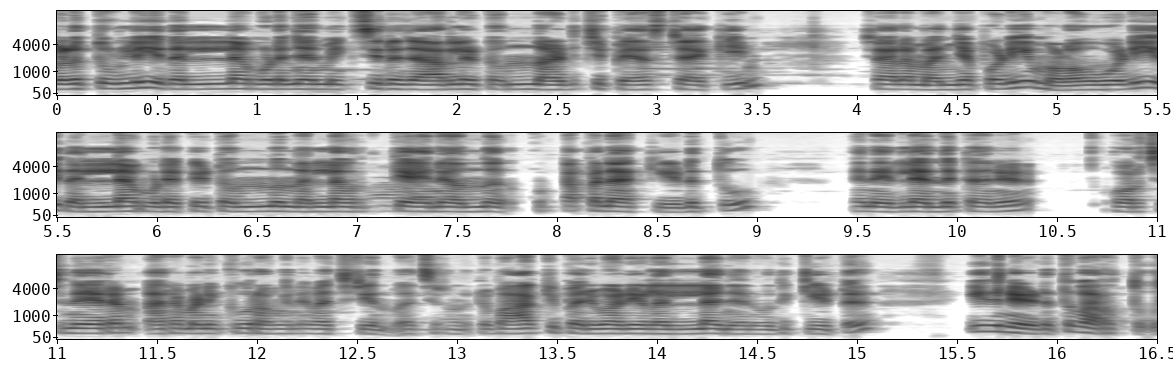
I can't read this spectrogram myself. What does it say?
വെളുത്തുള്ളി ഇതെല്ലാം കൂടെ ഞാൻ മിക്സിയുടെ ജാറിലിട്ടൊന്ന് അടിച്ച് പേസ്റ്റാക്കി ശകലം മഞ്ഞപ്പൊടി മുളക് പൊടി ഇതെല്ലാം കൂടെ ഒക്കെ ഇട്ട് ഒന്ന് നല്ല വൃത്തി അതിനെ ഒന്ന് കുട്ടപ്പനാക്കി എടുത്തു. അതിനെല്ലാം എന്നിട്ട് അതിന് കുറച്ച് നേരം അരമണിക്കൂർ അങ്ങനെ വച്ചിരുന്നു വച്ചിരുന്നിട്ട് ബാക്കി പരിപാടികളെല്ലാം ഞാൻ ഒതുക്കിയിട്ട് ഇതിനെ എടുത്ത് വറുത്തു.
